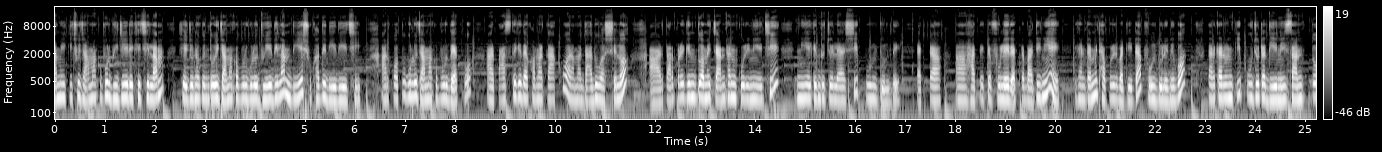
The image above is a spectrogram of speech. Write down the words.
আমি কিছু জামা কাপড় ভিজিয়ে রেখেছিলাম। সেই জন্য কিন্তু ওই জামা কাপড়গুলো ধুয়ে দিলাম, দিয়ে শুকাতে দিয়ে দিয়েছি। আর কতগুলো জামা কাপড় দেখো, আর পাশ থেকে দেখো আমার কাকু আর আমার দাদু আসছিল। আর তারপরে কিন্তু আমি চান টান করে নিয়েছি, নিয়ে কিন্তু চলে আসছি ফুল তুলতে। একটা হাতে একটা ফুলের একটা বাটি নিয়ে এখানটা আমি ঠাকুরের বাটিটা ফুল তুলে নেব। তার কারণ কি? পুজোটা দিয়ে নিই স্নান তো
